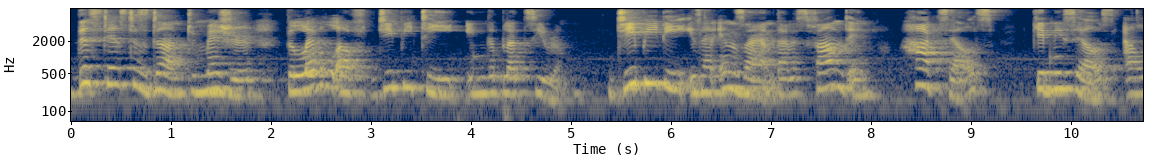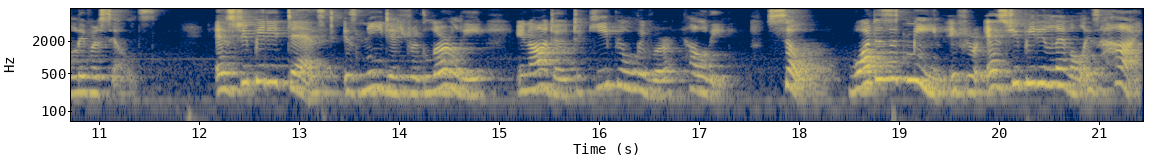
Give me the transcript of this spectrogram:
This test is done to measure the level of GPT in the blood serum. GPT is an enzyme that is found in heart cells, kidney cells, and liver cells. SGPT test is needed regularly in order to keep your liver healthy. So, what does it mean if your SGPT level is high?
